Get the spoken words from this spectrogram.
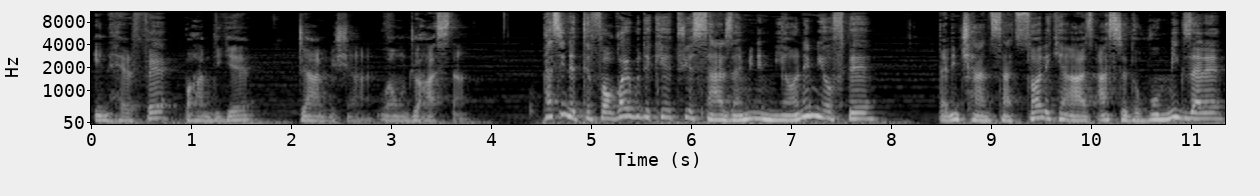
این حرفه با هم دیگه جمع میشن و اونجا هستن. پس این اتفاقایی بوده که توی سرزمین میانه میفته در این چند صد سالی که از عصر دوم میگذره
